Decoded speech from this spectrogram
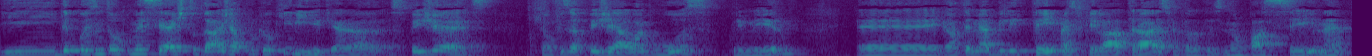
E depois então eu comecei a estudar já porque eu queria, que era as PGS. Então eu fiz a PGA Alagoas primeiro, é, eu até me habilitei, mas fiquei lá atrás, foi aquela coisa, não passei, né?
